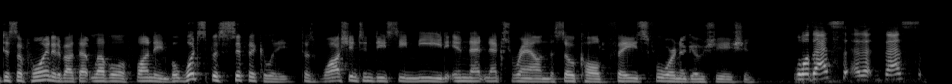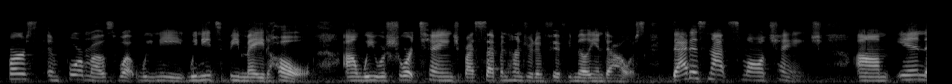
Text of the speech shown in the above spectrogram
disappointed about that level of funding. But what specifically does Washington, D.C. need in that next round, the so called phase four negotiation? Well, that's uh, that's first and foremost what we need. We need to be made whole. Um, we were shortchanged by 750 million dollars. That is not small change. Um, in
